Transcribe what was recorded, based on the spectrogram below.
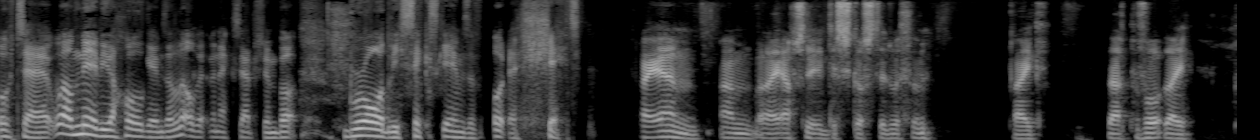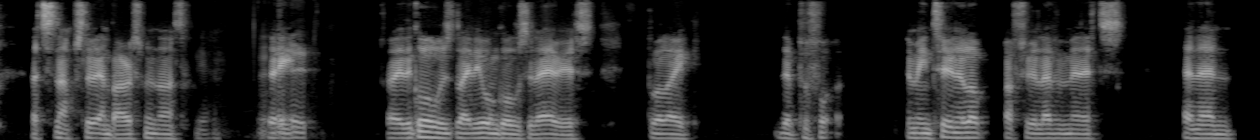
utter? Well, maybe the whole game's a little bit of an exception, but broadly six games of utter shit. I am. I'm like, absolutely disgusted with them. Like that before, like that's an absolute embarrassment. That Yeah, They- It- like, the goal was like the own goal was hilarious, but like the perform. I mean, two 0 up after eleven minutes, and then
